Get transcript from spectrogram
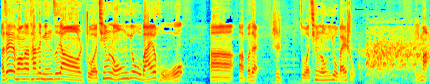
啊，这位朋友呢，他的名字叫左青龙右白虎，啊啊，不对，是左青龙右白鼠。哎呀妈呀，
